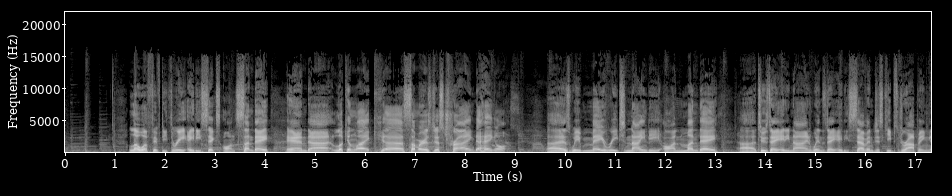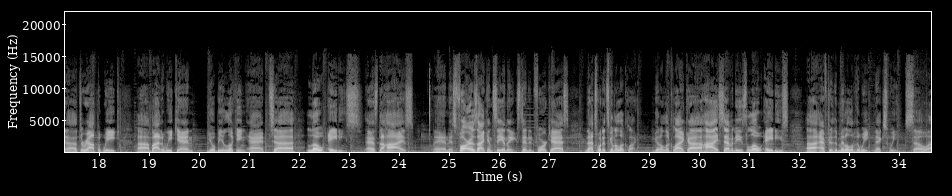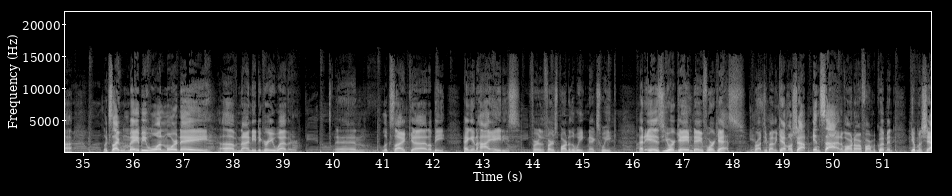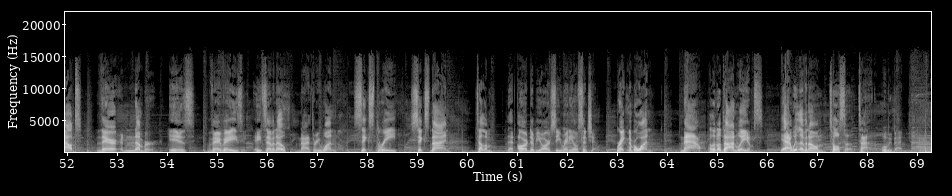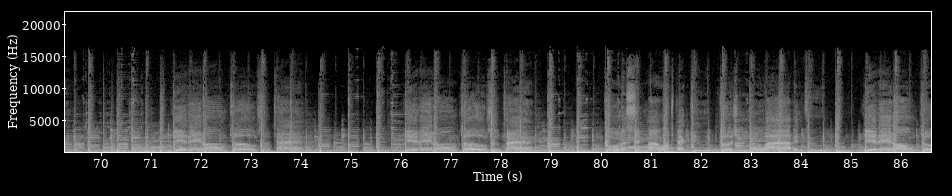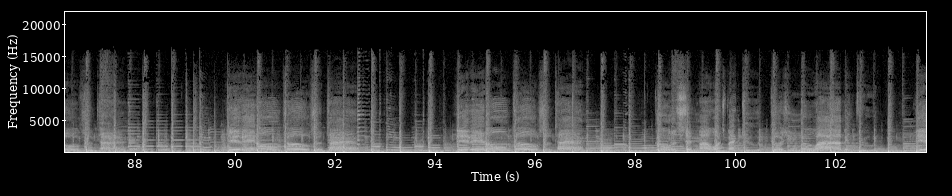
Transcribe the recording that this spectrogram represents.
Low of 53, 86 on Sunday. And uh, looking like uh, summer is just trying to hang on uh, as we may reach 90 on Monday. Uh, Tuesday 89, Wednesday 87, just keeps dropping uh, throughout the week. By the weekend, you'll be looking at uh, low 80s as the highs. And as far as I can see in the extended forecast, that's what it's going to look like. Going to look like uh, high 70s, low 80s uh, after the middle of the week next week. So looks like maybe one more day of 90 degree weather. And looks like it'll be hanging high 80s for the first part of the week next week. That is your game day forecast brought to you by the Camo Shop inside of R&R Farm Equipment. Give them a shout. Their number is very, very easy 870 931 6369. Tell them that RWRC Radio sent you. Break number one. Now, a little Don Williams. Yeah, we're living on Tulsa time. We'll be back. Living on Tulsa time. Living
